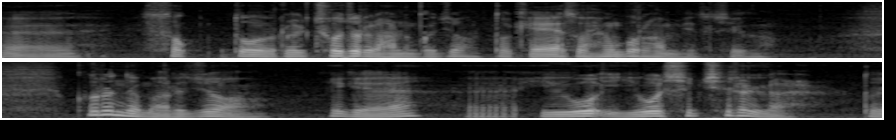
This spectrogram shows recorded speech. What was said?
예, 속도를 조절을 하는 거죠. 또 계속 행보를 합니다. 지금. 그런데 말이죠. 이게 2월, 2월 17일 날 또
